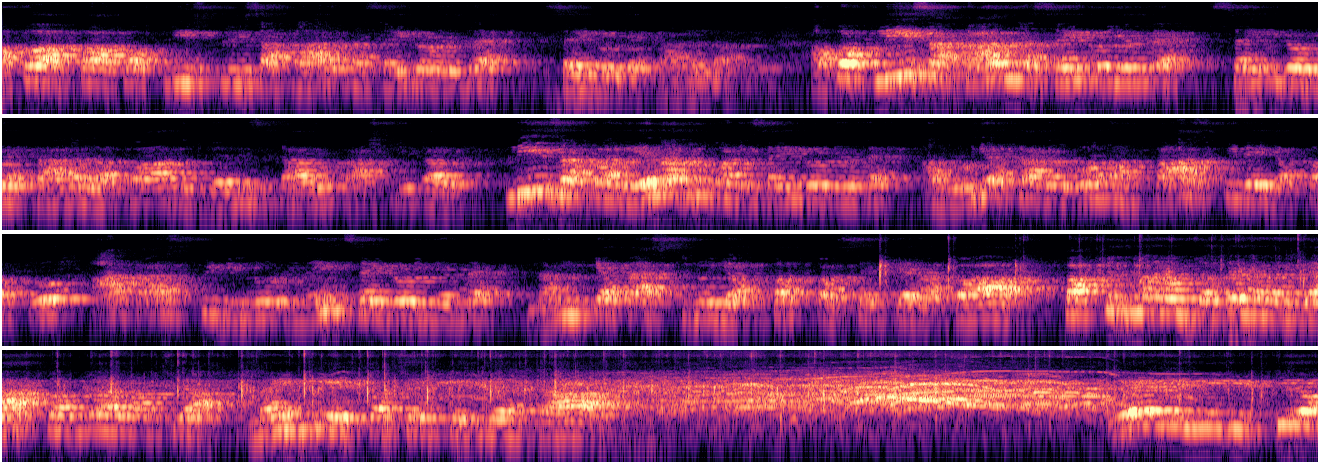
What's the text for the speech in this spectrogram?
ಅಪ್ಪ ಅಪ್ಪ ಅಪ್ಪ ಪ್ಲೀಸ್ ಪ್ಲೀಸ್ ಆ ಕಾರನ್ನ ಸೈಡ್ ಹೊಡೆದ್ರೆ ಸೈಡ್ ಹೊಡಿಯಕ್ಕಾಗಲ್ಲ ಅಪ್ಪ ಪ್ಲೀಸ್ ಆ ಕಾರನ್ನ ಸೈಡ್ ಹೊಡಿಯಂದ್ರೆ ಸೈಡ್ ಹೊಡಿಯಕ್ಕಾಗಲ್ಲಪ್ಪ ಅದು Benz car costly car please ಅಪ್ಪ, ಏನಾದರೂ ಮಾಡಿ ಸೈಡ್ ಹೊಡಿ ಅಂದ್ರೆ ಅದು ಹೊಡಿಯಕ್ಕಾಗಲ್ವೋ? ನಮ್ಮ ಕಾರ್ ಸ್ಪೀಡ್ ಎಪ್ಪತ್ತು, ಆ ಕಾರ್ ಸ್ಪೀಡ್ ಇನ್ನೂರು ನೈನ್ ಸೈಡ್ ಹೊಡಿದೆ ಅಂದ್ರೆ ನನ್ನ ಕೆಪಾಸಿಟಿನು ಎಪ್ಪತ್ತು ಪರ್ಸೆಂಟ್ ಏನಪ್ಪ? ಪಕ್ಕದ ಮನೆ ಜೊತೆ ನನಗೆ ಯಾಕೆ ಕಂಪೇರ್ ಮಾಡ್ತೀಯಾ? ನೈಂಟಿ ಏಟ್ ಪರ್ಸೆಂಟ್ ಇದೆ ಅಂತ. ಹೇಳಿ, ನೀವು ಇಟ್ಟಿರೋ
